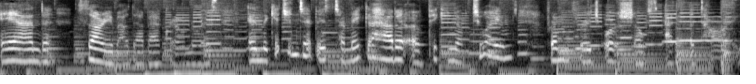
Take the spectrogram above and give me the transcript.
and sorry about that background noise. And the kitchen tip is to make a habit of picking up two items from the fridge or shelves at a time.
